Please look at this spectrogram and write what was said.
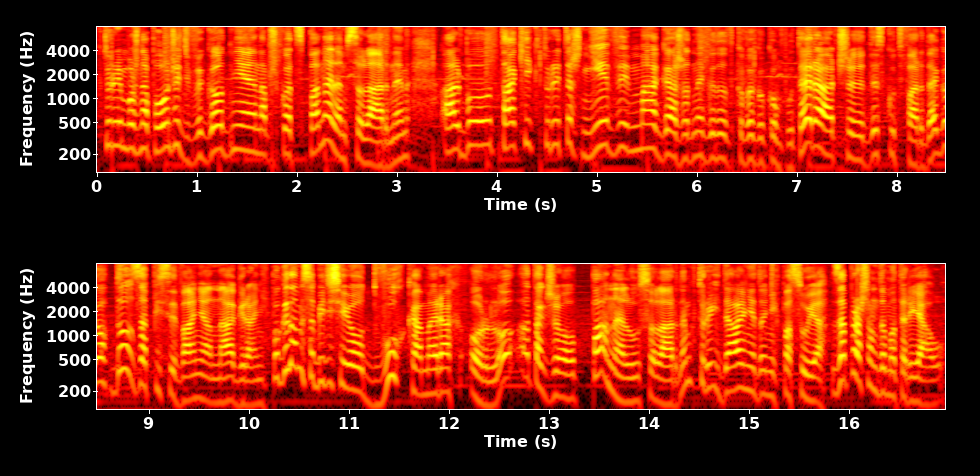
który można połączyć wygodnie na przykład z panelem solarnym, albo taki, który też nie wymaga żadnego dodatkowego komputera czy dysku twardego do zapisywania nagrań. Pogadamy sobie dzisiaj o dwóch kamerach Orlo, a także o panelu solarnym, który idealnie do nich pasuje. Zapraszam do materiału.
